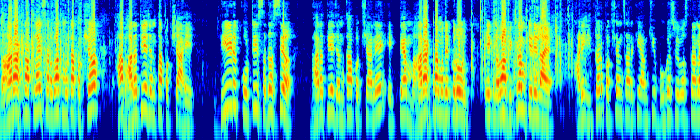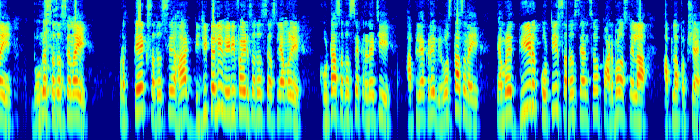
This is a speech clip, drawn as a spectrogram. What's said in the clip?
महाराष्ट्रातलाही सर्वात मोठा पक्ष हा भारतीय जनता पक्ष आहे. दीड कोटी सदस्य भारतीय जनता पक्षाने एकट्या महाराष्ट्रामध्ये करून एक नवा विक्रम केलेला आहे. आणि इतर पक्षांसारखी आमची बोगस व्यवस्था नाही बोगस सदस्य नाही. प्रत्येक सदस्य हा डिजिटली व्हेरीफाईड सदस्य असल्यामुळे खोटा सदस्य करण्याची आपल्याकडे व्यवस्थाच नाही. त्यामुळे दीड कोटी सदस्यांचं पाठबळ असलेला आपला पक्ष आहे.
